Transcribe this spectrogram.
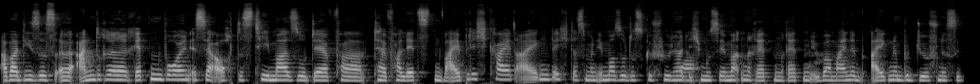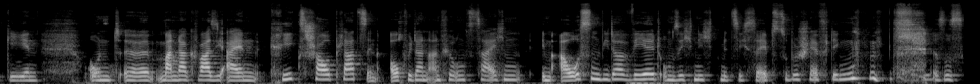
aber dieses äh, andere retten wollen ist ja auch das Thema so der, ver der verletzten Weiblichkeit eigentlich, dass man immer so das Gefühl hat, ja. ich muss jemanden retten, retten, über meine eigenen Bedürfnisse gehen und äh, man da quasi einen Kriegsschauplatz, in, auch wieder in Anführungszeichen, im Außen wieder wählt, um sich nicht mit sich selbst zu beschäftigen. das ist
